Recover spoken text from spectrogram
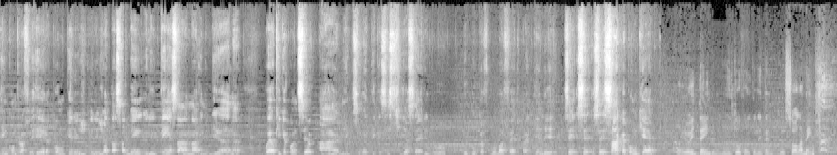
reencontrou a Ferreira, como que ele, ele já tá sabendo, ele tem essa nave nubiana, ué, o que que aconteceu? Ah, amigo, você vai ter que assistir a série do The Book of Boba Fett para entender. Você saca como que é? Não, eu entendo, não tô falando que eu não entendo, eu só lamento.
